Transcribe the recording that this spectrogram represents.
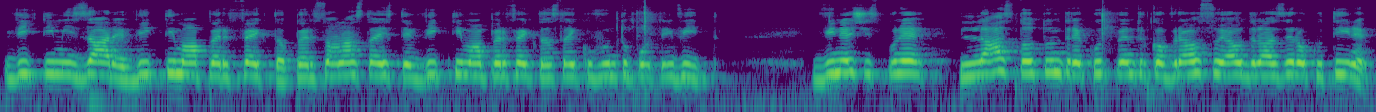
victimizare, victima perfectă. Persoana asta este victima perfectă, ăsta e cuvântul potrivit. Vine și spune, las tot în trecut pentru că vreau să o iau de la zero cu tine.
